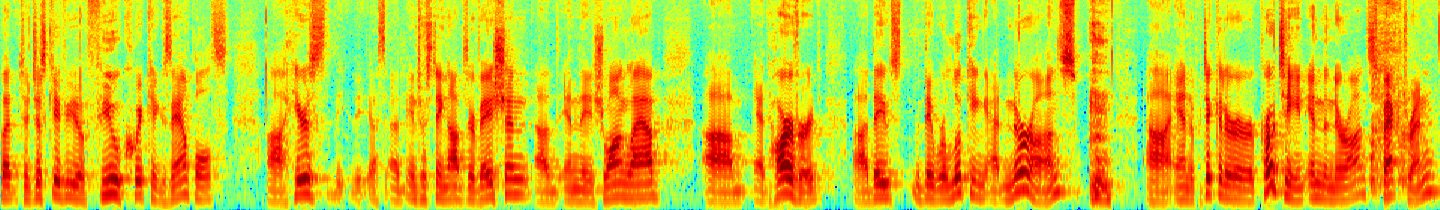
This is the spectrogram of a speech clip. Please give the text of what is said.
but to just give you a few quick examples, uh, here's the, the, an interesting observation uh, in the Zhuang lab um, at Harvard. Uh, they, they were looking at neurons uh, and a particular protein in the neuron, spectrin,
